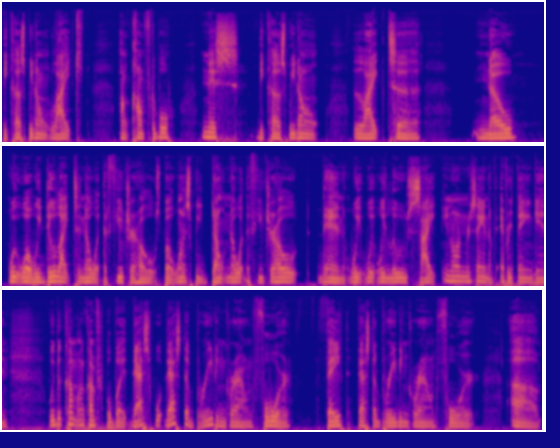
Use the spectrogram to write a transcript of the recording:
because we don't like uncomfortableness because we don't like to know we well we do like to know what the future holds, but once we don't know what the future holds, then we, we, we lose sight, you know what I'm saying, of everything again. We become uncomfortable, but that's that's the breeding ground for faith. That's the breeding ground for um,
